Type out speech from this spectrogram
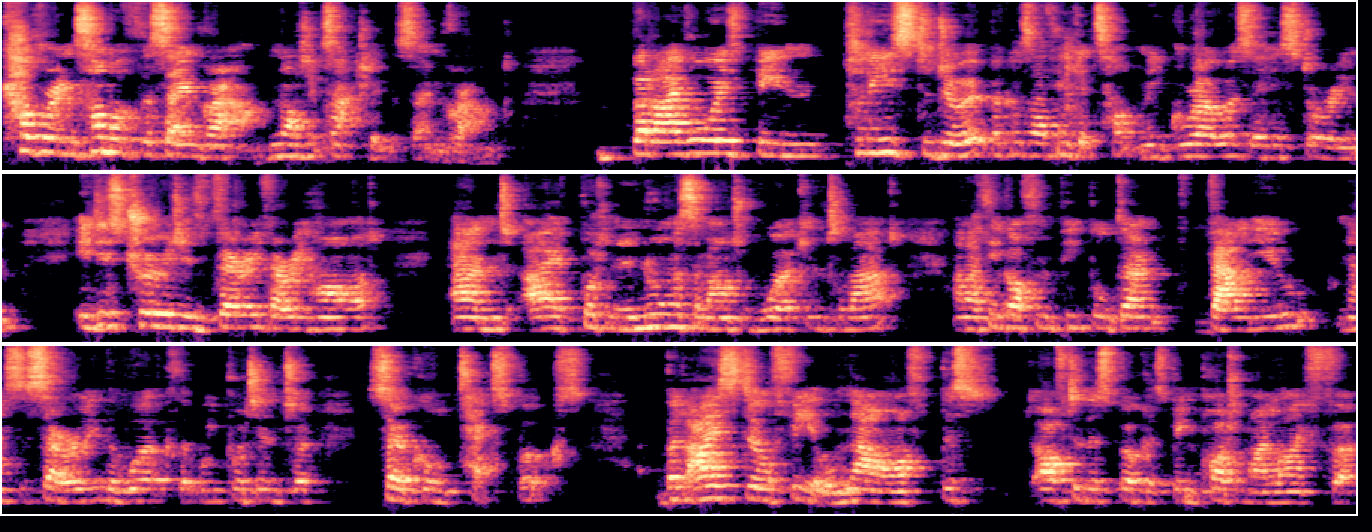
covering some of the same ground, not exactly the same ground. But I've always been pleased to do it because I think it's helped me grow as a historian. It is true, it is very, very hard and I've put an enormous amount of work into that and I think often people don't value necessarily the work that we put into so-called textbooks but I still feel now after this, after this book has been part of my life for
